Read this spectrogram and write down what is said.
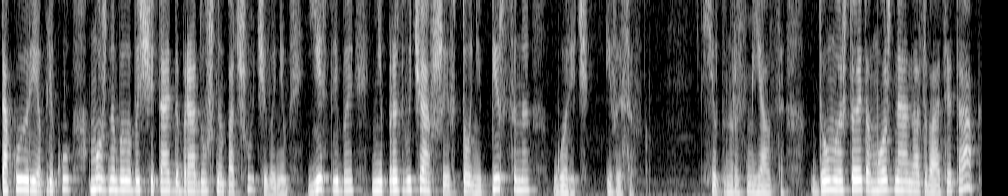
Такую реплику можно было бы считать добродушным подшучиванием, если бы не прозвучавшие в тоне Пирсона горечь и вызов. Хилтон рассмеялся. «Думаю, что это можно назвать и так».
